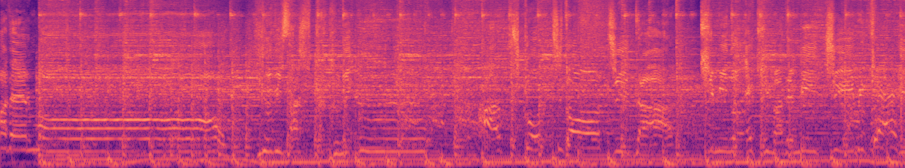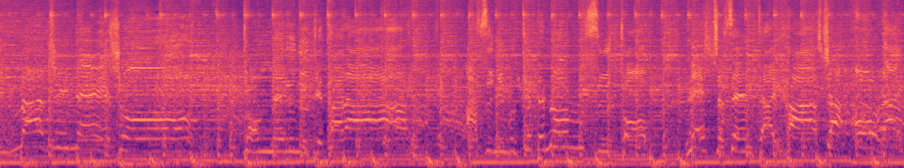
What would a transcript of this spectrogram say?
までも指差し確認あっちこっちどっちだ君の駅まで導けイマジネーショントンネル抜けたら明日に向けてノンストップ列車全体発車オーライ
